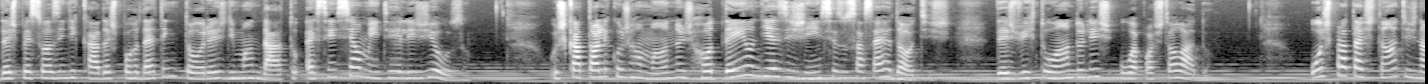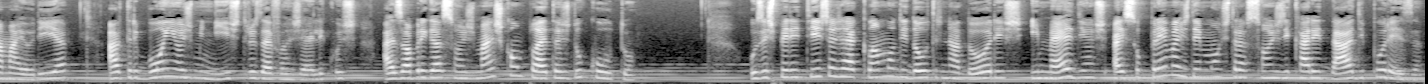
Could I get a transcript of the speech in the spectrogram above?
das pessoas indicadas por detentoras de mandato essencialmente religioso. Os católicos romanos rodeiam de exigências os sacerdotes, desvirtuando-lhes o apostolado. Os protestantes, na maioria, atribuem aos ministros evangélicos as obrigações mais completas do culto os espiritistas reclamam de doutrinadores e médiuns as supremas demonstrações de caridade e pureza,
